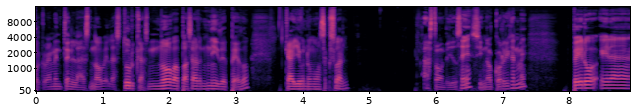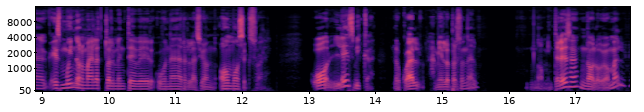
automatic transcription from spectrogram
porque obviamente en las novelas turcas no va a pasar ni de pedo que haya un homosexual, hasta donde yo sé, si no corríjanme, pero era, es muy normal actualmente ver una relación homosexual o lésbica, lo cual a mí en lo personal no me interesa, no lo veo mal.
